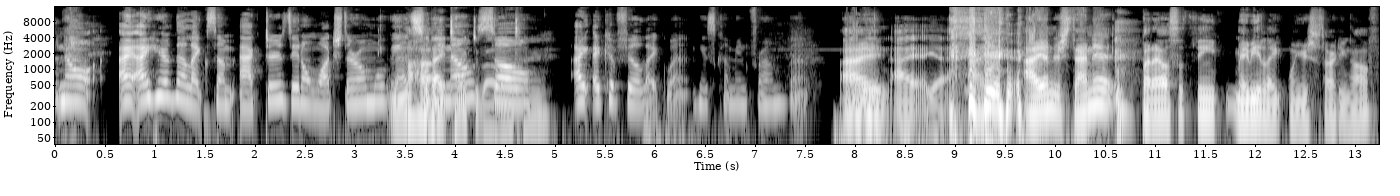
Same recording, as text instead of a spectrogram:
no, I, I hear that like some actors they don't watch their own movies. That's Uh-huh. what I know? talked about So. I, I could feel like when he's coming from, but I, I, mean, I yeah. I I understand it, but I also think maybe like when you're starting off,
